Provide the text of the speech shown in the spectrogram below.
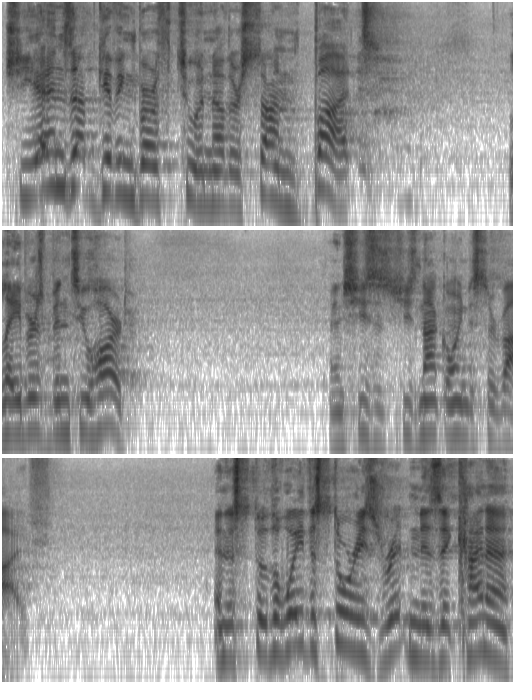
she ends up giving birth to another son, but labor's been too hard. And she's, she's not going to survive. And the, the way the story's written is it kind of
